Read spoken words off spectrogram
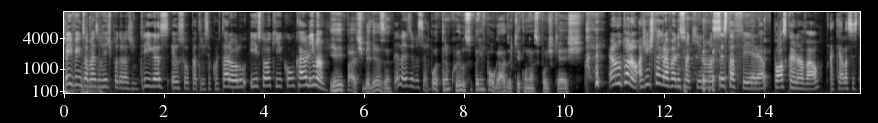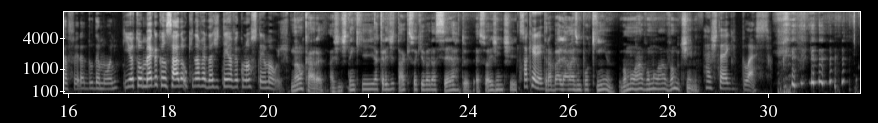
Bem-vindos a mais um Rede Poderosa de Intrigas. Eu sou Patrícia Quartarolo e estou aqui com o Caio Lima. E aí, Paty, beleza? Beleza, e você? Pô, tranquilo, super empolgado aqui com o nosso podcast. Eu não tô, não. A gente tá gravando isso aqui numa sexta-feira pós-carnaval. Aquela sexta-feira do demônio. E eu tô mega cansada, o que na verdade tem a ver com o nosso tema hoje. Não, cara, a gente tem que acreditar que isso aqui vai dar certo. É só a gente Só querer. trabalhar mais um pouquinho. Vamos lá, vamos lá, vamos, time. Hashtag blessed.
